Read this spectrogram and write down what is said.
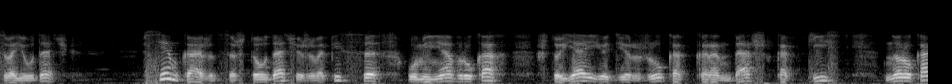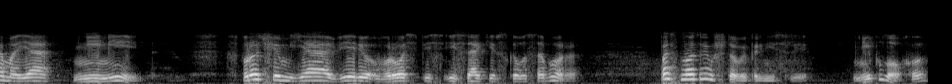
свою удачу. Всем кажется, что удача живописца у меня в руках, что я ее держу как карандаш, как кисть, но рука моя не имеет. Впрочем, я верю в роспись Исаакиевского собора. Посмотрим, что вы принесли. Неплохо,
